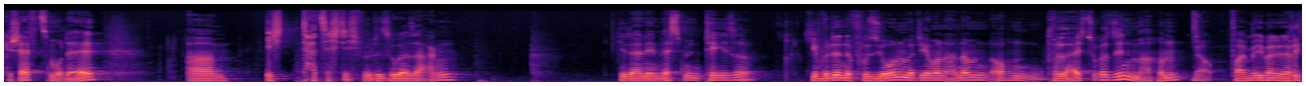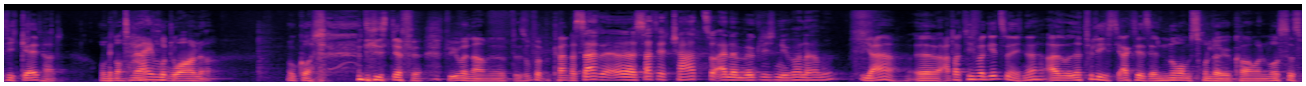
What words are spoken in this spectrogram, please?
Geschäftsmodell. Ähm, ich tatsächlich würde sogar sagen, hier deine Investmentthese, hier würde eine Fusion mit jemand anderem auch vielleicht sogar Sinn machen. Ja, vor allem jemand, der richtig Geld hat. Um mit noch Time mehr Warner. Oh Gott, die sind ja für, für Übernahme super bekannt. Was sagt, äh, was sagt der Chart zu einer möglichen Übernahme? Ja, äh, attraktiver geht's nicht, ne? Also natürlich ist die Aktie jetzt enorm runtergekommen und muss das,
